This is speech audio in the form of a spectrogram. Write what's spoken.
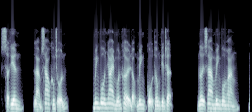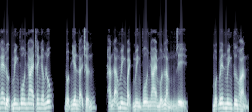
sở thiên làm sao không trốn? Minh vô nhai muốn khởi động minh cổ thông tiên trận. Nơi xa minh vô hoàng nghe được minh vô nhai thanh âm lúc đột nhiên đại trấn hắn đã minh bạch minh vô nhai muốn làm gì. Một bên minh tư hoàn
